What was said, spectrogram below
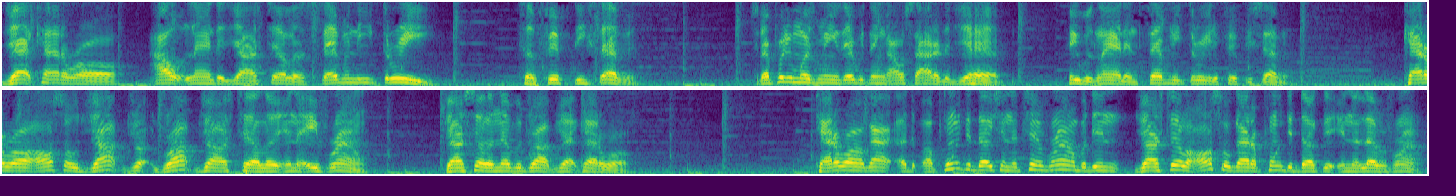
Jack Catterall outlanded Josh Taylor 73 to 57. So that pretty much means everything outside of the jab he was landing 73 to 57. Catterall also dropped, dro dropped Josh Taylor in the eighth round. Josh Taylor never dropped Jack Catterall. Catterall got a, a, point deduction in the 10th round, but then Josh Taylor also got a point deducted in the 11th round.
